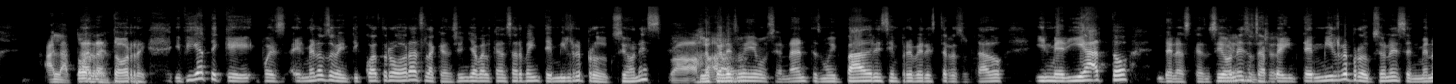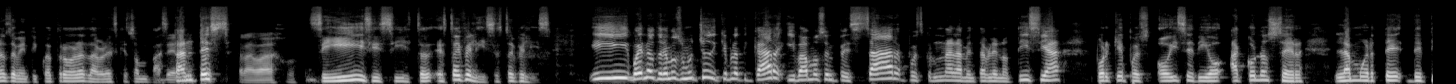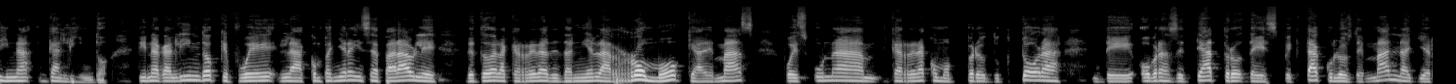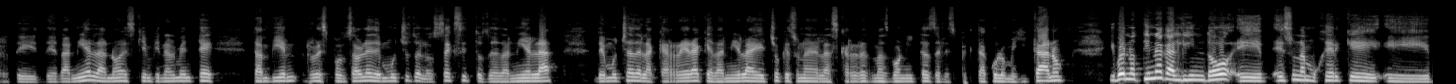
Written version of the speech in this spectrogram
a la torre. A la torre. Y fíjate que, pues, en menos de 24 horas la canción ya va a alcanzar 20 mil reproducciones, lo cual es muy emocionante, es muy padre siempre ver este resultado inmediato de las canciones. o sea, 20 mil reproducciones en menos de 24 horas, la verdad es que son bastantes. Trabajo. Sí, sí, sí, estoy feliz, estoy feliz. Y bueno, tenemos mucho de qué platicar y vamos a empezar pues con una lamentable noticia porque pues hoy se dio a conocer la muerte de Tina Galindo. Tina Galindo, que fue la compañera inseparable de toda la carrera de Daniela Romo, que además pues una carrera como productora de obras de teatro, de espectáculos, de manager de, Daniela, ¿no? Es quien finalmente también responsable de muchos de los éxitos de Daniela, de mucha de la carrera que Daniela ha hecho, que es una de las carreras más bonitas del espectáculo mexicano. Y bueno, Tina Galindo eh, es una mujer que... Eh,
